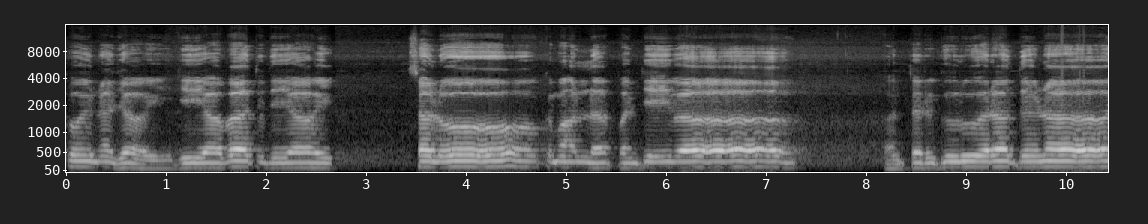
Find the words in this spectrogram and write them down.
ਕੋਈ ਨ ਜਾਈ ਜੀ ਆਵੈ ਤੁਧ ਆਈ ਸਲੋਕ ਮਹੱਲਾ ਪੰਜੀਵਾ ਅੰਤਰ ਗੁਰੂ ਅਰਾਧਨਾ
